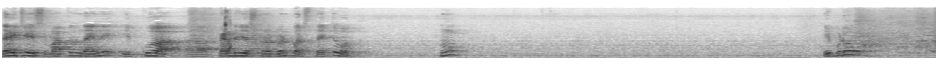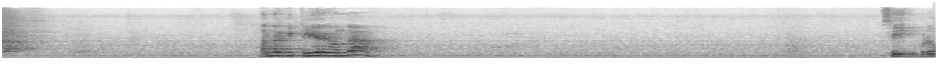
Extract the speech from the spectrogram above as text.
దయచేసి మాత్రం దాన్ని ఎక్కువ ఆ, పెంట చేసుకున్నటువంటి పరిస్థితి అయితే వద్దు. ఇప్పుడు అందరికీ క్లియర్గా ఉందా? సి ఇప్పుడు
